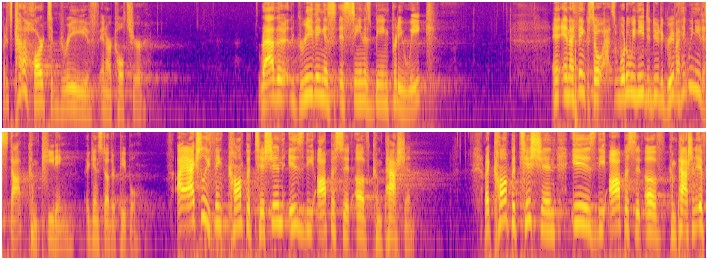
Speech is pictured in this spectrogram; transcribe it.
But it's kind of hard to grieve in our culture. Rather, grieving is, is seen as being pretty weak. And, and I think, so what do we need to do to grieve? I think we need to stop competing against other people. I actually think competition is the opposite of compassion. Right? Competition is the opposite of compassion. If,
